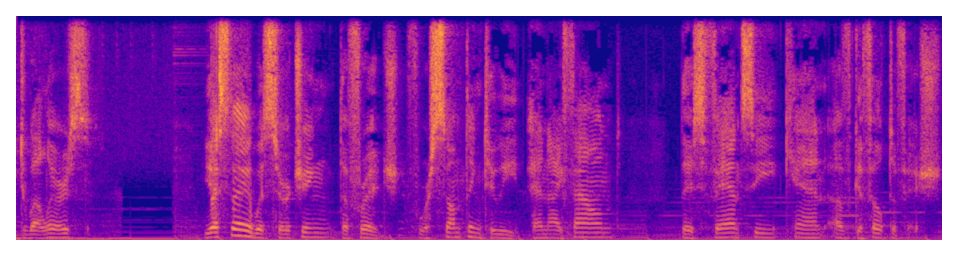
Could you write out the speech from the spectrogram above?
dwellers. Yesterday I was searching the fridge for something to eat, and I found this fancy can of gefilte fish.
